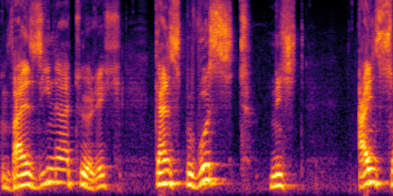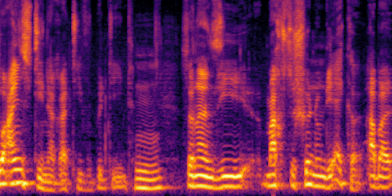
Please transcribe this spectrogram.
weil sie natürlich ganz bewusst nicht eins zu eins die Narrative bedient, Mhm. Sondern sie macht es schön um die Ecke. Aber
